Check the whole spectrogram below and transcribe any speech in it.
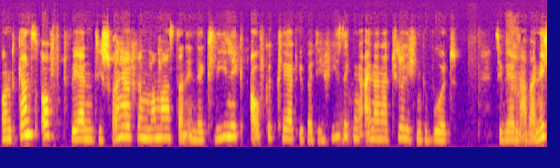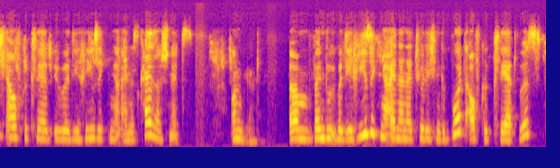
Und ganz oft werden die schwangeren Mamas dann in der Klinik aufgeklärt über die Risiken einer natürlichen Geburt. Sie werden aber nicht aufgeklärt über die Risiken eines Kaiserschnitts. Und ähm, wenn du über die Risiken einer natürlichen Geburt aufgeklärt wirst,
